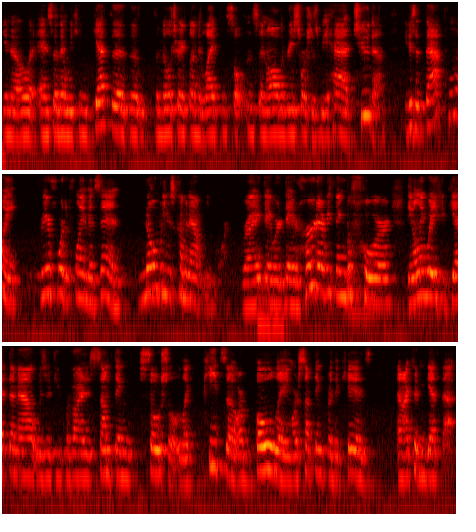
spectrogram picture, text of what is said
You know, and so then we can get the, the, the military family life consultants and all the resources we had to them. Because at that point, three or four deployments in, nobody was coming out anymore right? They were they had heard everything before. The only way you could get them out was if you provided something social, like pizza or bowling or something for the kids, and I couldn't get that.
